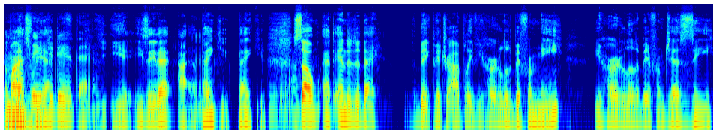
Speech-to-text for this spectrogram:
Your I mind's see what you reactive. did there. Y- Yeah, you see that? I, Mm. Thank you, thank you. So, at the end of the day, the big picture, I believe you heard a little bit from me. You heard a little bit from Just Z.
